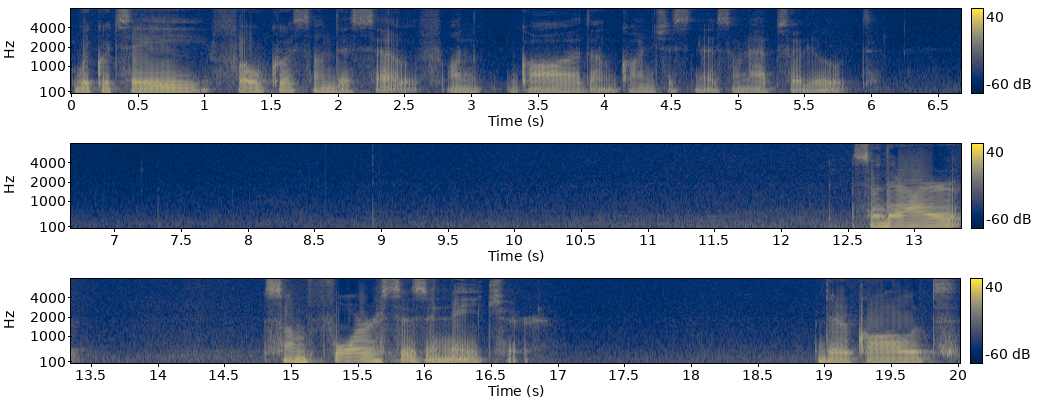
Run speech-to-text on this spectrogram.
we could say, focus on the self, on God, on consciousness, on absolute. So there are some forces in nature. They're called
